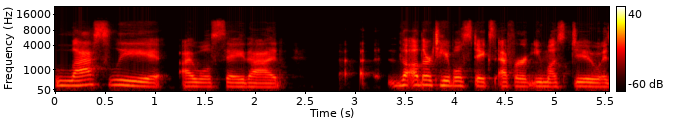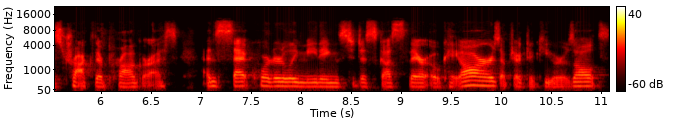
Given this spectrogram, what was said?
lastly, I will say that the other table stakes effort you must do is track their progress and set quarterly meetings to discuss their OKRs, objective key results,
